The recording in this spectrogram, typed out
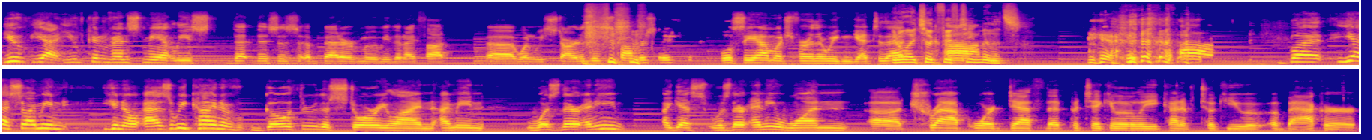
You've, yeah, you've convinced me at least that this is a better movie than I thought uh, when we started this conversation. We'll see how much further we can get to that. It only took 15 Uh, minutes. Yeah. but yeah, so I mean, you know, as we kind of go through the storyline, I mean, was there any, I guess, was there any one uh, trap or death that particularly kind of took you aback or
